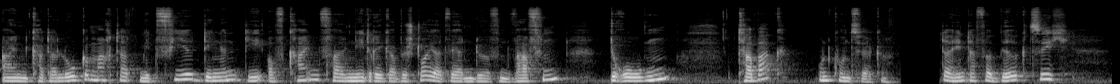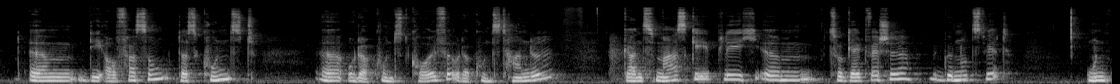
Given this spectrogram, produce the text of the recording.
einen Katalog gemacht hat mit vier Dingen, die auf keinen Fall niedriger besteuert werden dürfen. Waffen, Drogen, Tabak und Kunstwerke. Dahinter verbirgt sich ähm, die Auffassung, dass Kunst äh, oder Kunstkäufe oder Kunsthandel ganz maßgeblich ähm, zur Geldwäsche genutzt wird und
